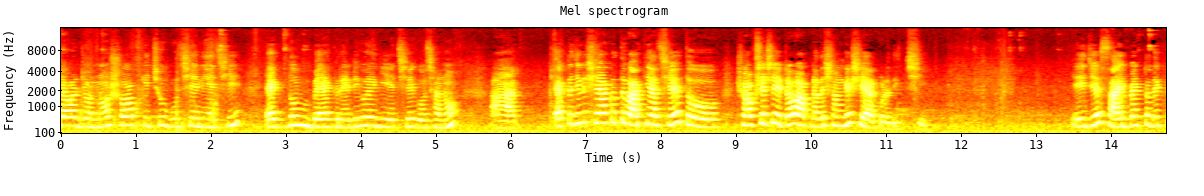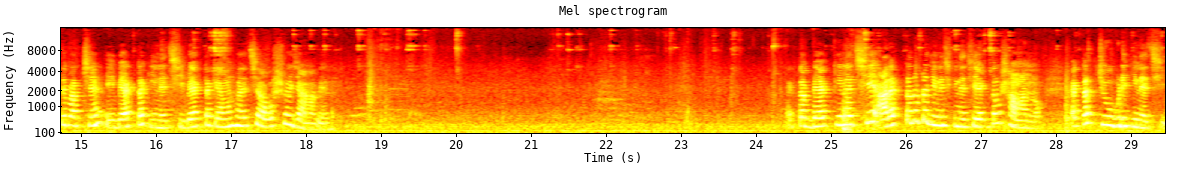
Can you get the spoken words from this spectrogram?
যাওয়ার জন্য সব কিছু গুছিয়ে নিয়েছি। একদম ব্যাগ রেডি হয়ে গিয়েছে গোছানো। আর একটা জিনিস শেয়ার করতে বাকি আছে, তো সব শেষে এটাও আপনাদের সঙ্গে শেয়ার করে দিচ্ছি। এই যে সাইড ব্যাগটা দেখতে পাচ্ছেন, এই ব্যাগটা কিনেছি। ব্যাগটা কেমন হয়েছে অবশ্যই জানাবেন। একটা ব্যাগ কিনেছি আর একটা দুটো জিনিস কিনেছি, একদম সামান্য। একটা চুবড়ি কিনেছি।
